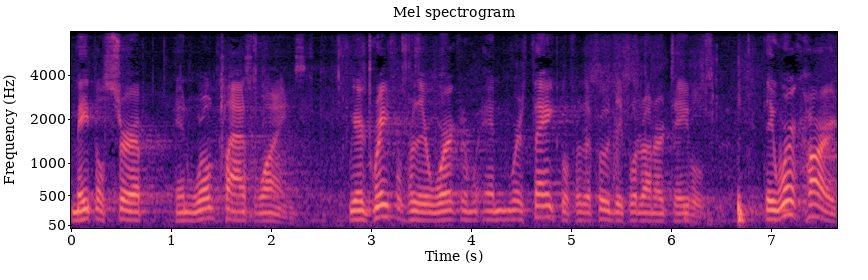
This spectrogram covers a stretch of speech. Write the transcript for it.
maple syrup, and world-class wines. We are grateful for their work, and we're thankful for the food they put on our tables. They work hard,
